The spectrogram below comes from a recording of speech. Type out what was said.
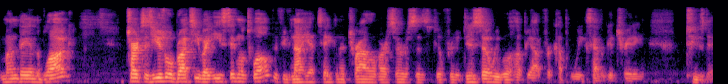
Monday in the blog. Charts as usual brought to you by eSignal 12. If you've not yet taken a trial of our services, feel free to do so. We will help you out for a couple weeks. Have a good trading Tuesday.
